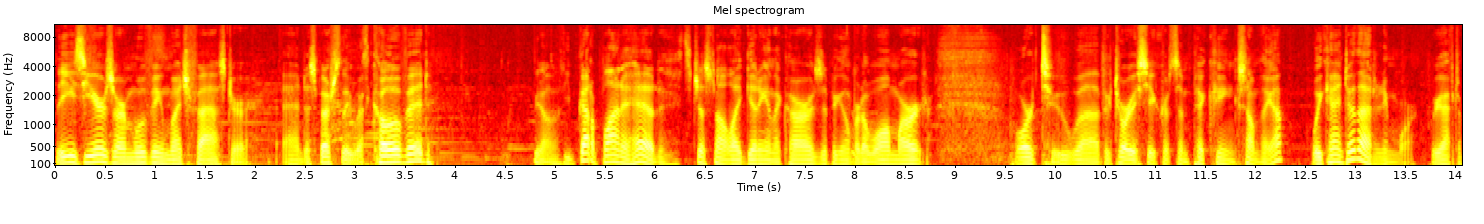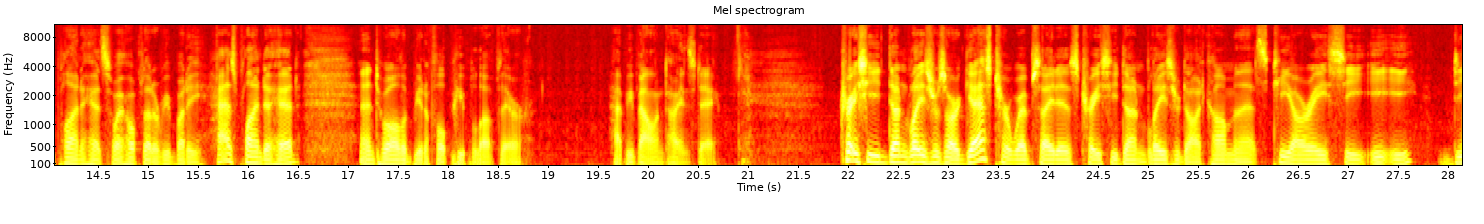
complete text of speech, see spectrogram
these years are moving much faster. And especially with COVID, you know, you've got to plan ahead. It's just not like getting in the car, zipping over to Walmart or to uh, Victoria's Secrets and picking something up. We can't do that anymore. We have to plan ahead. So I hope that everybody has planned ahead. And to all the beautiful people out there, happy Valentine's Day. Tracee Dunblazier is our guest. Her website is traceedunblazier.com, and that's T R A C E E D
